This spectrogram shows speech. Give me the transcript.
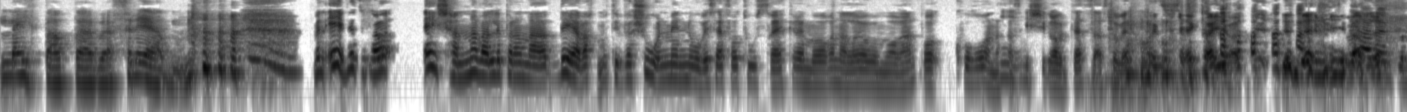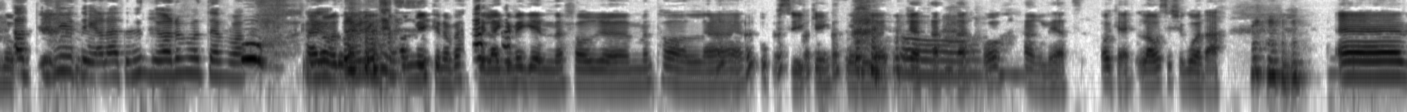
leter etter freden. Men jeg vet ikke hva, jeg kjenner veldig på den der Det har vært motivasjonen min nå hvis jeg får to streker i morgen eller overmorgen på koronatest, Mm. ikke graviditetstest. så vet jeg faktisk ikke hva jeg gjør. Det er mye verre for dette hvis du hadde fått det på Jeg har vært i Sandviken og bedt de legge meg inn for uh, mental uh, oppsyking for uh, tette. Å, herlighet. OK, la oss ikke gå der. Eh,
